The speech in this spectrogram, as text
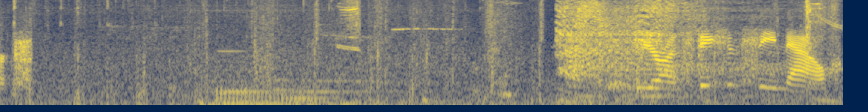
Work. We are on Station C now.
